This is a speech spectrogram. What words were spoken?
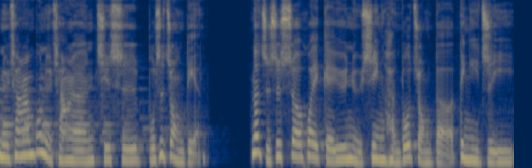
女强人不女强人，其实不是重点，那只是社会给予女性很多种的定义之一。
